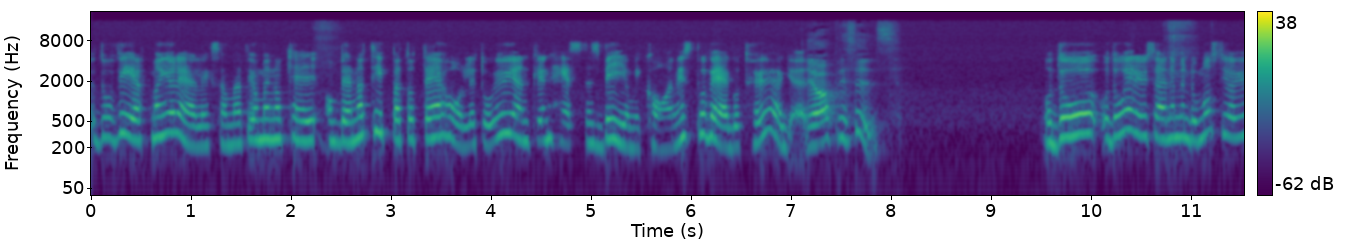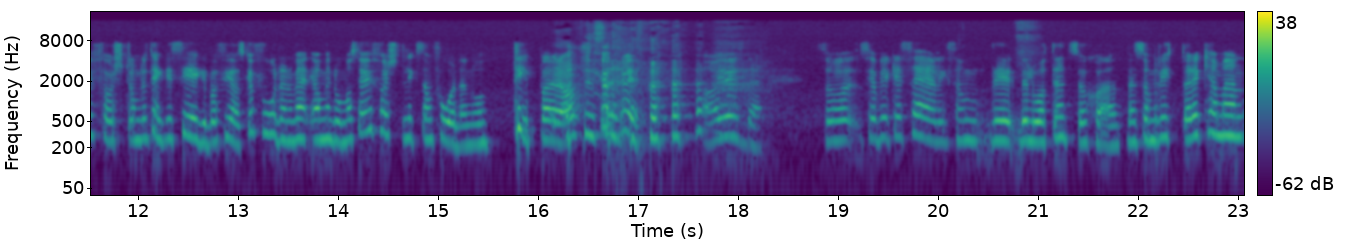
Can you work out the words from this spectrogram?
då, vet man ju det liksom att ja men okej, om den har tippat åt det hållet då är ju egentligen hästens biomekaniskt på väg åt höger. Ja, precis. Och då, och då är det ju så här, nej men då måste jag ju först, om du tänker segelbåt, för jag ska få den, ja men då måste jag ju först liksom få den att tippa. Ja, precis. ja, just det. Så, så jag brukar säga, liksom, det, det, låter inte så skönt, men som ryttare kan man,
